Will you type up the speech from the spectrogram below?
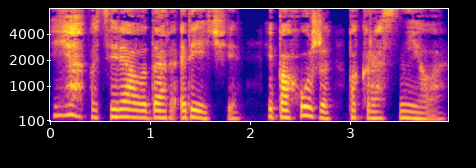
Я потеряла дар речи и, похоже, покраснела.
